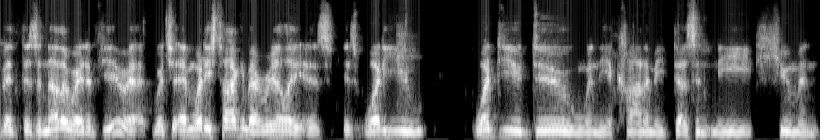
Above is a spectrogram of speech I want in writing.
but there's another way to view it, which, and what he's talking about really is, is what do you, what do you do when the economy doesn't need human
